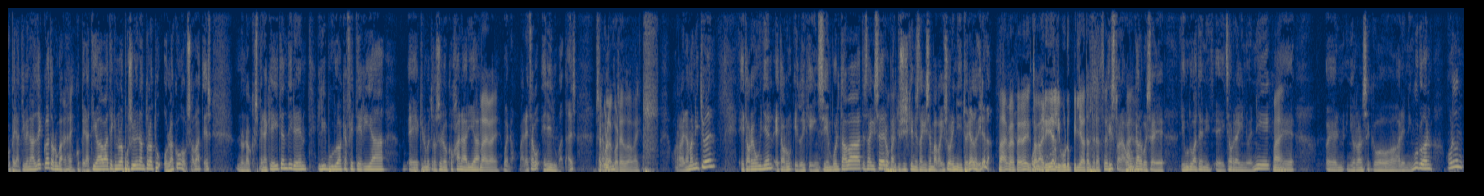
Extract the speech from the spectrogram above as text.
kooperatiben aldekoa, eta orduan ba, kooperatiba batek nola posible den antolatu, olako gauza bat, ez? Non aurkezpenak egiten diren, liburua, kafetegia, eh, kilometro zeroko janaria, Bai, bai. bueno, ba, netzako eredu bat, ez? Sekulako eredua, bai. horra eraman dituen, eta horregun ginen, eta horregun edoik egin ziren buelta bat, ez dakiz zer, oparitu zizkien ez dakizen, ba, bakizu horrein editoriala direla. Bai, bai, bai, bai. Eta ari da liburu- pila bat ateratzen. Kristona, Bai, orduan, bai. eh, liburu baten eh, itxaurrea egin nuen nik, Bai. eh, eh, New Orleanseko haren inguruan, orduan,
